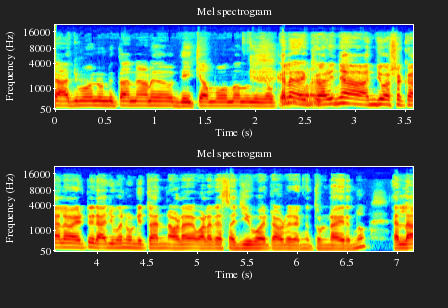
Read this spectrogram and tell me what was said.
രാജ്മോഹൻ ഉണ്ണിത്താനാണ് ജയിക്കാൻ പോകുന്നത് നിങ്ങൾക്ക് അല്ല കഴിഞ്ഞ അഞ്ചു വർഷക്കാലമായിട്ട് രാജ്മോഹൻ ഉണ്ണിത്താൻ അവിടെ വളരെ സജീവമായിട്ട് അവിടെ രംഗത്തുണ്ടായിരുന്നു. എല്ലാ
